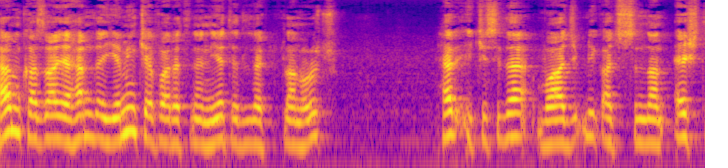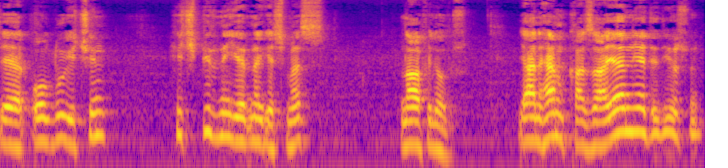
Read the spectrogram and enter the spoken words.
hem kazaya hem de yemin kefaretine niyet edilerek tutulan oruç her ikisi de vaciplik açısından eş değer olduğu için hiçbirini yerine geçmez. Nafil olur. Yani hem kazaya niyet ediyorsun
